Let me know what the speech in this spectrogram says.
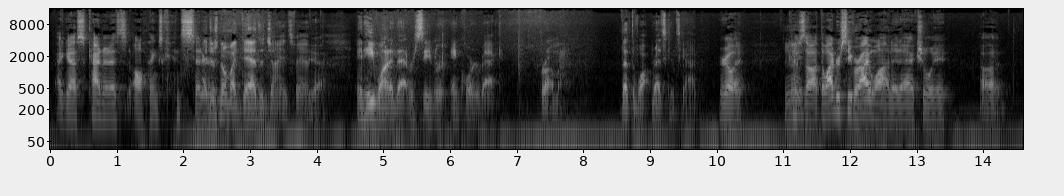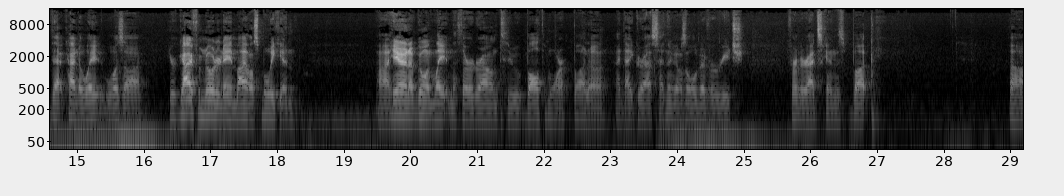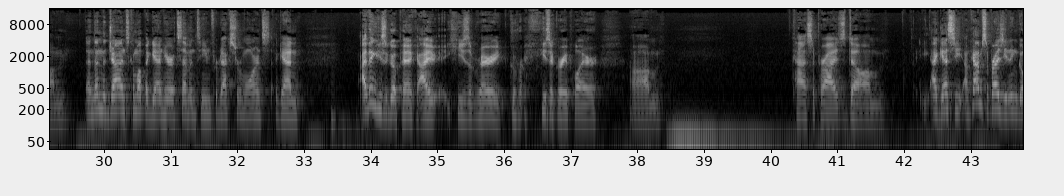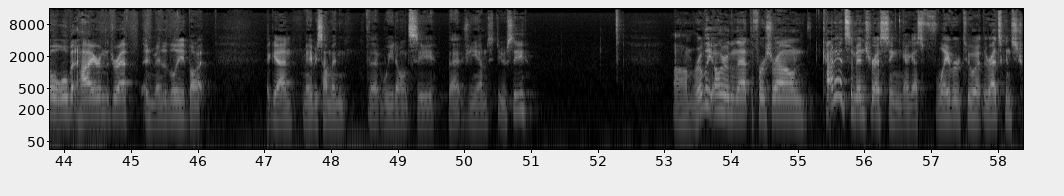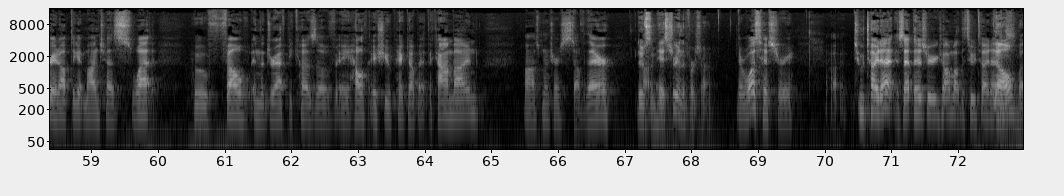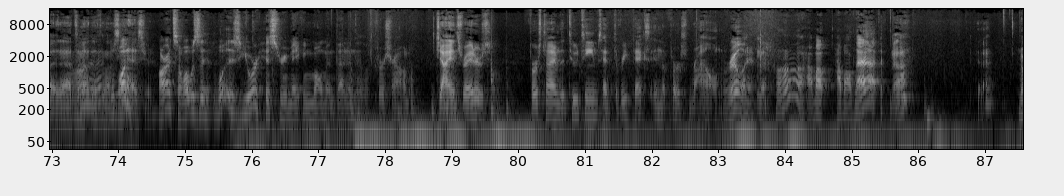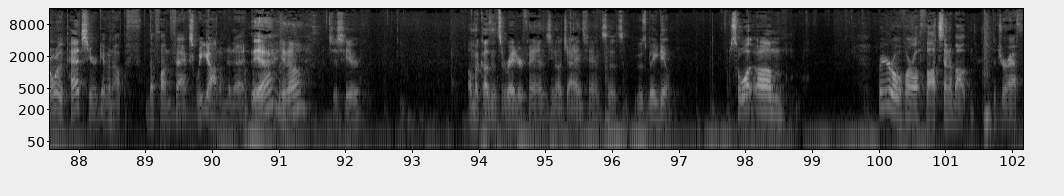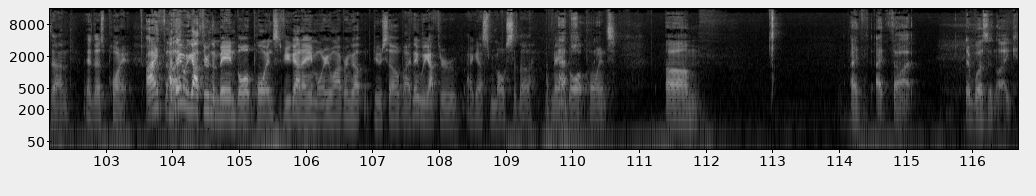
I guess kind of as all things considered. I just know my dad's a Giants fan. yeah. and he wanted that receiver and quarterback from that the Redskins got. Really? Because uh, the wide receiver I wanted actually uh, that kind of late was uh, your guy from Notre Dame, Miles Boykin. Uh, he ended up going late in the third round to Baltimore, but uh, I digress. I think that was a little bit of a reach for the Redskins, but um, and then the Giants come up again here at 17 for Dexter Lawrence. Again, I think he's a good pick. I he's a very gr- he's a great player. Um, kind of surprised. Um, I guess he. I'm kind of surprised he didn't go a little bit higher in the draft, admittedly. But again, maybe something that we don't see that GMs do see. Um, really, other than that, the first round kind of had some interesting, I guess, flavor to it. The Redskins trade up to get Montez Sweat, who fell in the draft because of a health issue picked up at the combine. Uh, some interesting stuff there. There's some history in the first round. There was history. Uh, two tight end. Is that the history you're talking about? The two tight ends. No, but that's Oh, yeah. That's another What- history. All right. So what was the what is your history making moment then in the first round? Giants Raiders. First time the two teams had three picks in the first round. Really? Yeah. Oh, how about how about that? Yeah. Yeah. Normally the pets here giving out the, the fun facts. We got them today. Yeah, you know, just here. All my cousins are Raider fans, you know, Giants fans, so it's, it was a big deal. So what um what are your overall thoughts then about the draft then at this point? I thought I think we got through the main bullet points. If you got any more you want to bring up, do so. But I think we got through, I guess, most of the main bullet points. Um, I I thought there wasn't like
